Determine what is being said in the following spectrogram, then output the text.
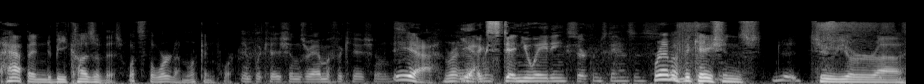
happened because of this. What's the word I'm looking for? Implications, ramifications. Yeah, ra- Yeah. Extenuating circumstances. ramifications to your uh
